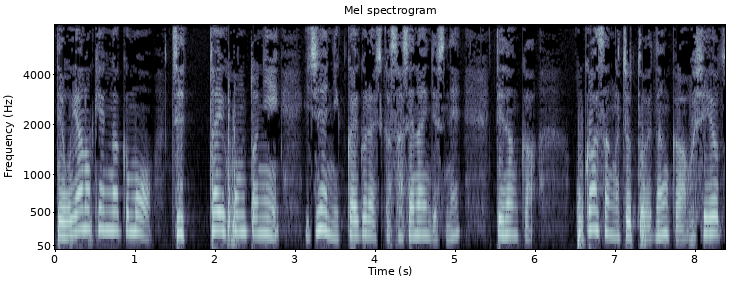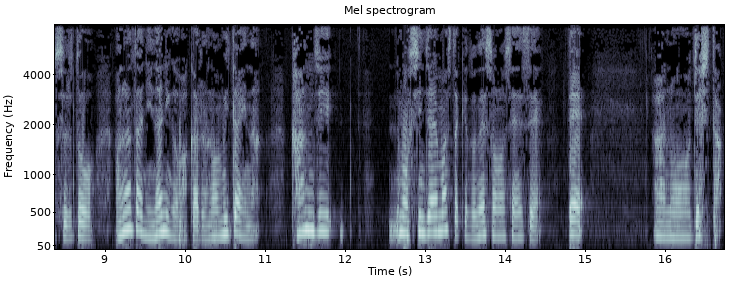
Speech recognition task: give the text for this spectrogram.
で、親の見学も絶対本当に1年に1回ぐらいしかさせないんですね。で、なんか、お母さんがちょっとなんか教えようとすると、あなたに何がわかるのみたいな感じ、もう死んじゃいましたけどね、その先生。で、あの、でした。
